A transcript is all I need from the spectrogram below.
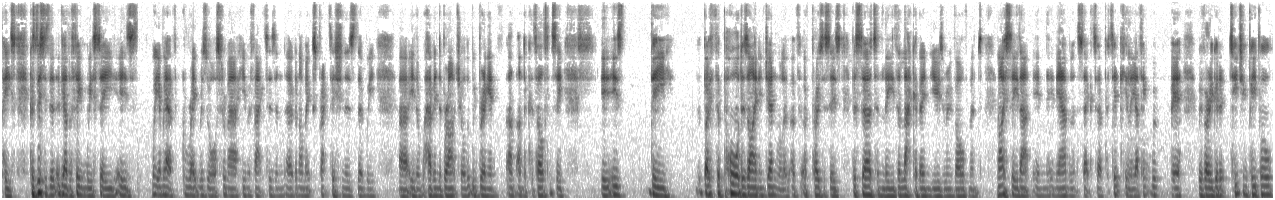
piece. Because this is the, the other thing we see is we, we have great resource from our human factors and ergonomics practitioners that we uh, either have in the branch or that we bring in um, under consultancy is the both the poor design in general of, of, processes, but certainly the lack of end user involvement. And I see that in, in the ambulance sector particularly. I think we're, we're very good at teaching people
